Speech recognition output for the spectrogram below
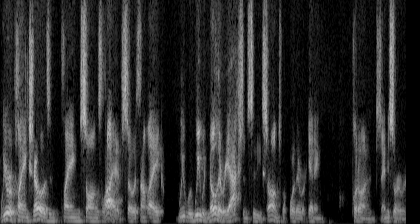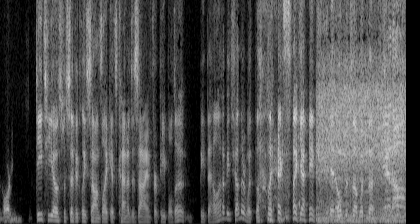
we were playing shows and playing songs live. So it's not like we would we would know the reactions to these songs before they were getting put on any sort of recording. DTO specifically sounds like it's kind of designed for people to beat the hell out of each other with the lyrics. Like I mean, it opens up with the get up,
